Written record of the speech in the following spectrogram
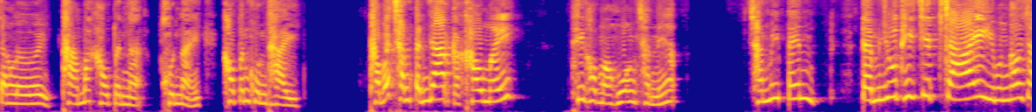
จังเลย ถามว่าเขาเป็นน่ะคนไหน เขาเป็นคนไทย ถามว่าฉันเป็นญาติกับเขาไหม ที่เขามาห่วงฉันเนี้ย ฉันไม่เป็นแต่มันอยู่ที่จิตใจ มึงเข้าใจ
